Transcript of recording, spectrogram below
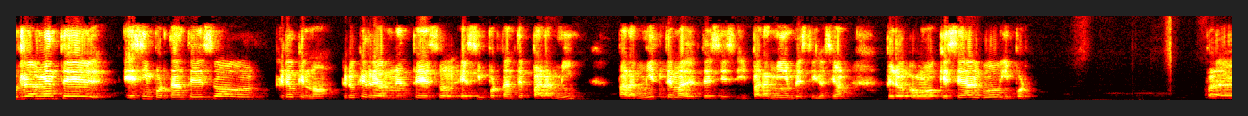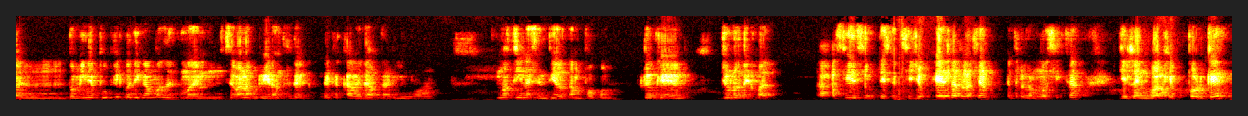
¿realmente es importante eso? Creo que no. Creo que realmente eso es importante para mí para mi tema de tesis y para mi investigación, pero como que sea algo importante para el dominio público, digamos, como de, se van a aburrir antes de, de, que acabe de hablar y no, no tiene sentido tampoco. Creo que yo lo dejo así de simple y sencillo. Es la relación entre la música y el lenguaje. ¿Por qué?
